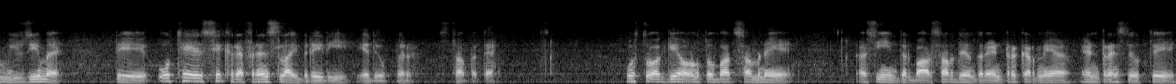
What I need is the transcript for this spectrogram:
ਮਿਊਜ਼ੀਅਮ ਹੈ ਤੇ ਉੱਥੇ ਸਿੱਖ ਰੈਫਰੈਂਸ ਲਾਇਬ੍ਰੇਰੀ ਇਹਦੇ ਉੱਪਰ ਸਥਾਪਿਤ ਹੈ। ਉਸ ਤੋਂ ਅੱਗੇ ਆਉਣ ਤੋਂ ਬਾਅਦ ਸਾਹਮਣੇ ਅਸੀਂ ਦਰਬਾਰ ਸਾਹਿਬ ਦੇ ਅੰਦਰ ਐਂਟਰ ਕਰਨੇ ਆ। ਐਂਟਰੈਂਸ ਦੇ ਉੱਤੇ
